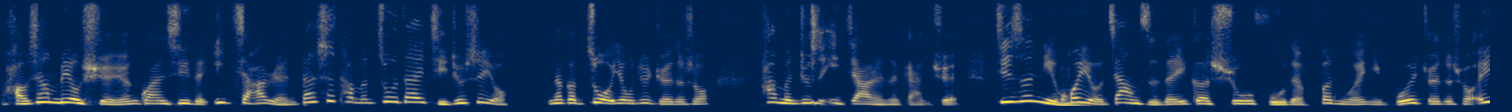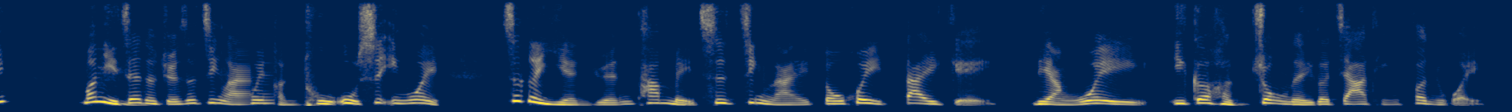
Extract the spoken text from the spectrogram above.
好像没有血缘关系的一家人，但是他们坐在一起就是有。那个作用就觉得说他们就是一家人的感觉，其实你会有这样子的一个舒服的氛围，嗯、你不会觉得说，诶，Money 这的角色进来会很突兀，是因为这个演员他每次进来都会带给两位一个很重的一个家庭氛围，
